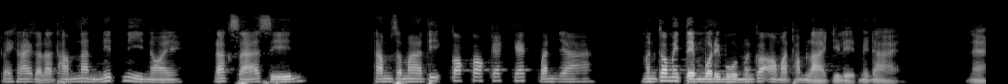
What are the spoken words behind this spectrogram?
คล้ายๆ กับเราทำนั่นนิดนี่หน่อย รักษาศีลทำสมาธิก๊อกก๊อกแก๊กแก๊กปัญญา มันก็ไม่เต็มบริบูรณ์มันก็เอามาทำลายกิเลสไม่ได้นะ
